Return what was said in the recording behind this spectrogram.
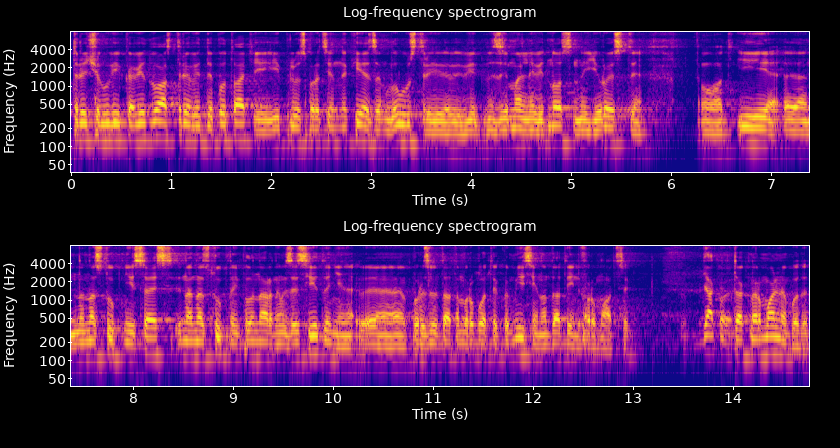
Три чоловіка від вас, три від депутатів і плюс працівники землеустрій, від- земельні відносини, юристи. От і е, на наступній сесії, на наступному пленарному засіданні е, по результатам роботи комісії надати інформацію. Дякую. Так нормально буде?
